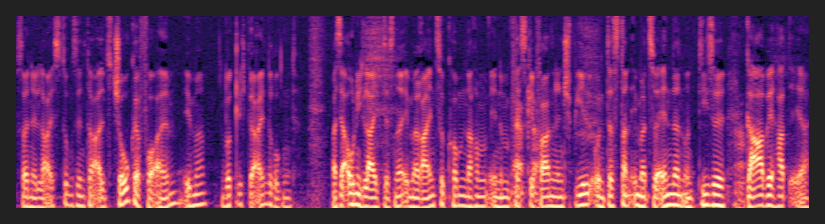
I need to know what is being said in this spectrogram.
seine Leistungen sind da als Joker vor allem immer wirklich beeindruckend. Was ja auch nicht leicht ist, ne? immer reinzukommen nach einem, in einem festgefahrenen Spiel und das dann immer zu ändern. Und diese ja. Gabe hat er.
